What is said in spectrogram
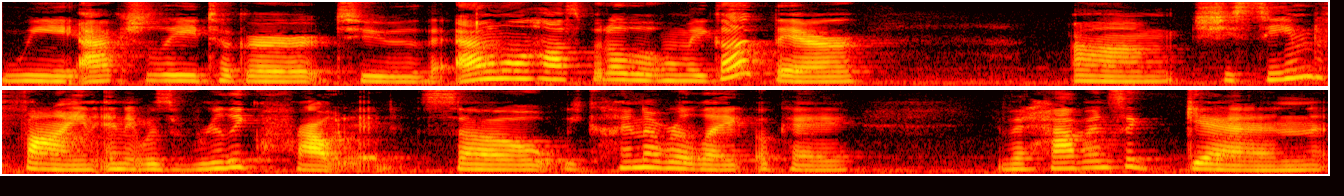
we actually took her to the animal hospital, but when we got there, um, she seemed fine and it was really crowded. So we kind of were like, okay, if it happens again,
